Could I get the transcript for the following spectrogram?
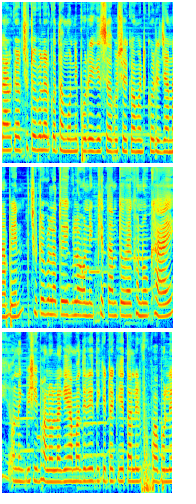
কার কার ছোটবেলার কথা মনে পড়ে গেছে অবশ্যই কমেন্ট করে জানাবেন। ছোটবেলা তো এগুলো অনেক খেতাম, তো এখনও খাই, অনেক বেশি ভালো লাগে। আমাদের এদিকেটাকে তালের ফোপা বলে,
